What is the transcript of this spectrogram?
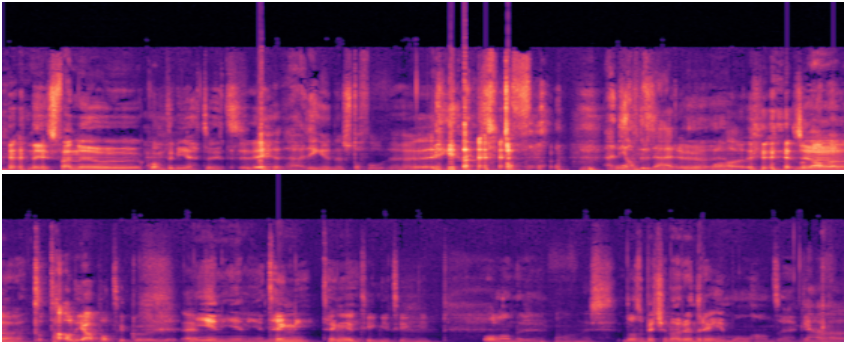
Nee, Sven eh, kwam er niet echt uit. Nee, eh, dingen, een stoffel. Stoffel. En die andere daar, Ja. wow. Zo'n totaal niet aan bod gekomen. Nee, nee, nee. Het Nee. ging niet. Het ging niet. Hollanders, hè. Dat is... Dat is een beetje naar hun eigen mol gaan, zeg ik. Ja, wel,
